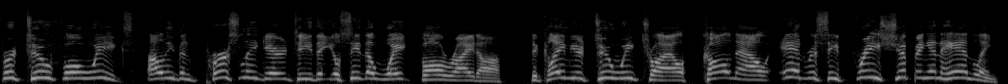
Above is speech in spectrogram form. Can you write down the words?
for two full weeks. I'll even personally guarantee that you'll see the weight fall right off. To claim your two week trial, call now and receive free shipping and handling.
